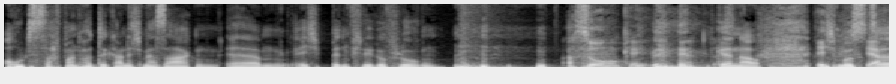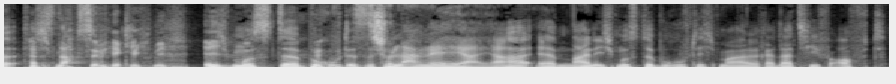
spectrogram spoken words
Oh, das darf man heute gar nicht mehr sagen. Ähm, ich bin viel geflogen. Ach so, okay. genau. Ich musste, Ja, das ich, darfst du wirklich nicht. Ich musste beruflich, das ist schon lange her, ja. Ähm, nein, ich musste beruflich mal relativ oft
